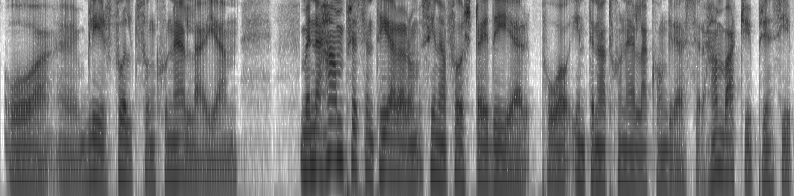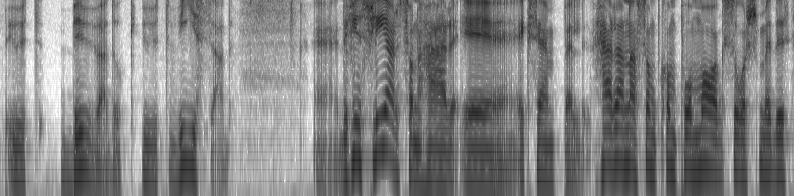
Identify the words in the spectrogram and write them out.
och eh, blir fullt funktionella igen. Men när han presenterade sina första idéer på internationella kongresser, han vart ju i princip utbuad och utvisad. Eh, det finns fler sådana här eh, exempel. Herrarna som kom på magsårsmedicin,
